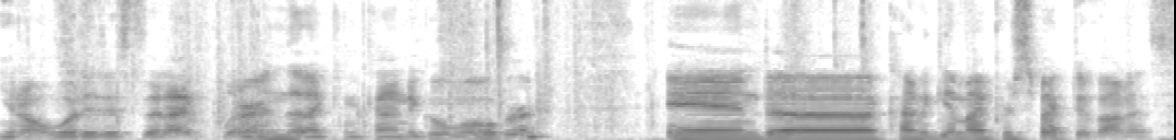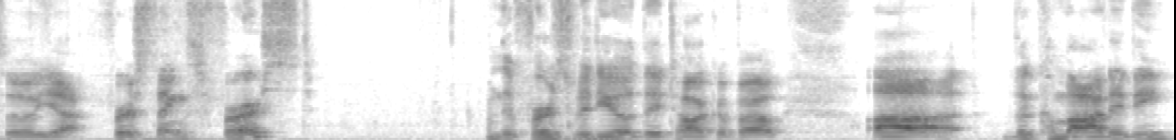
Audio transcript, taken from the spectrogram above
You know, what it is that I've learned that I can kind of go over and uh, kind of get my perspective on it. So, yeah, first things first. In the first video, they talk about uh, the commodity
